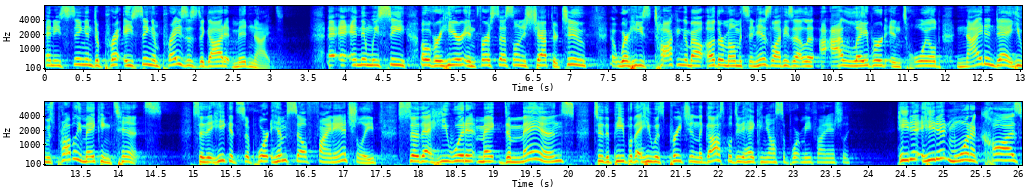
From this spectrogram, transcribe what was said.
and he's singing, pra- he's singing praises to God at midnight. And then we see over here in 1 Thessalonians chapter 2, where he's talking about other moments in his life. He said, I labored and toiled night and day. He was probably making tents so that he could support himself financially, so that he wouldn't make demands to the people that he was preaching the gospel to. Hey, can y'all support me financially? He, did, he didn't want to cause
